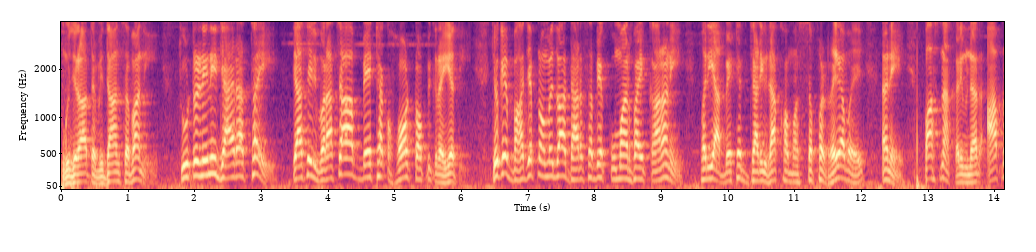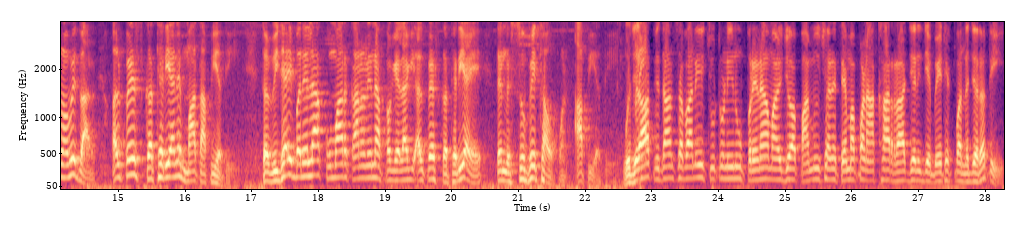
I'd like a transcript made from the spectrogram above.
ગુજરાત વિધાનસભાની ચૂંટણીની જાહેરાત થઈ, ત્યાંથી જ વરાછા બેઠક હોટ ટોપિક રહી હતી. જોકે ભાજપના ઉમેદવાર ધારાસભ્ય કુમારભાઈ કારાણી ફરી આ બેઠક જાળવી રાખવામાં સફળ રહ્યા હોય અને પાસના કન્વીનર આપના ઉમેદવાર અલ્પેશ કથેરિયાને માત આપી હતી. તો વિજય બનેલા કુમાર કાનાણીના પગે લાગી અલ્પેશ કથેરિયાએ તેમને શુભેચ્છાઓ પણ આપી હતી. ગુજરાત વિધાનસભાની ચૂંટણીનું પરિણામ આવી જવા પામ્યું છે અને તેમાં પણ આખા રાજ્યની જે બેઠક પર નજર હતી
